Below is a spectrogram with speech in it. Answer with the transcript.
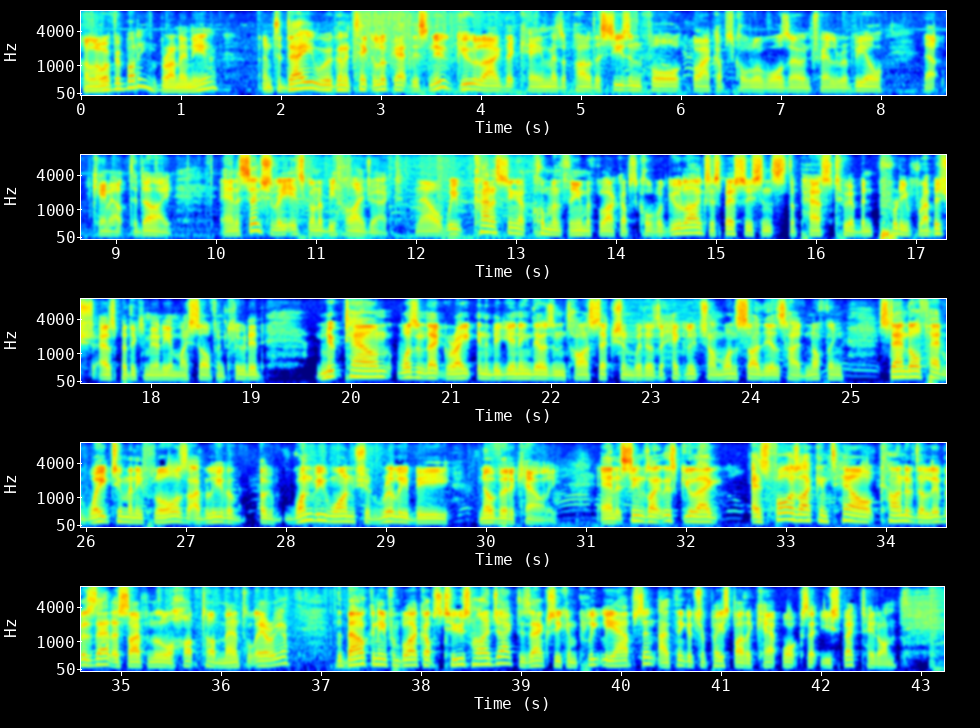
Hello everybody, Brandon here, and today we're going to take a look at this new Gulag that came as a part of the Season 4 Black Ops Cold War Warzone trailer reveal that came out today. And essentially, it's going to be hijacked. Now, we've kind of seen a common theme with Black Ops Cold War Gulags, especially since the past two have been pretty rubbish, as per the community and myself included. Nuketown wasn't that great in the beginning. There was an entire section where there was a glitch on one side, the other side nothing. Standoff had way too many flaws. I believe a, a 1v1 should really be no verticality. And it seems like this Gulag, as far as I can tell, kind of delivers that, aside from the little hot tub mantle area. The balcony from Black Ops 2's Hijacked is actually completely absent. I think it's replaced by the catwalks that you spectate on.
